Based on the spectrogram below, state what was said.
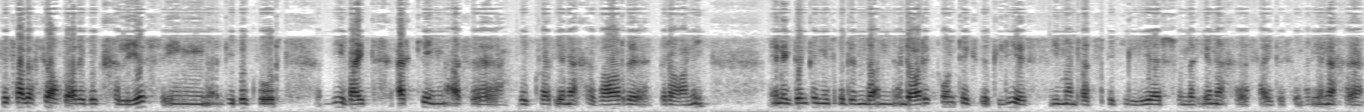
toevallig self daardie boek gelees en die boek word nie wyd erken as 'n boek wat enige waarde dra nie. En ek dink mense moet dan in daardie konteks dit lees, iemand wat spekuleer sonder enige feite, sonder enige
